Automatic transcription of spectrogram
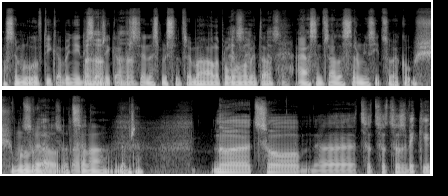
vlastně mluvil v té kabině, když aha, jsem říkal aha. prostě nesmysl třeba, ale pomohlo jasně, mi to. Jasně. A já jsem třeba za 7 měsíců jako už mluvil super, super. docela dobře. No, co, eh, co, co, co zvyky?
